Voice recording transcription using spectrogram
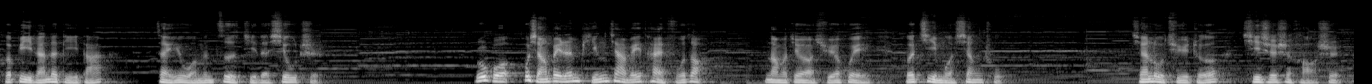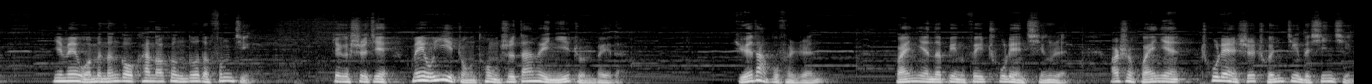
和必然的抵达，在于我们自己的羞耻。如果不想被人评价为太浮躁，那么就要学会和寂寞相处。前路曲折其实是好事，因为我们能够看到更多的风景。这个世界没有一种痛是单为你准备的，绝大部分人。怀念的并非初恋情人，而是怀念初恋时纯净的心情。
